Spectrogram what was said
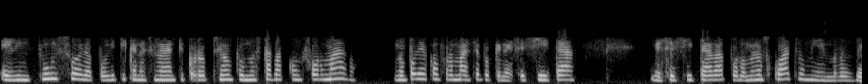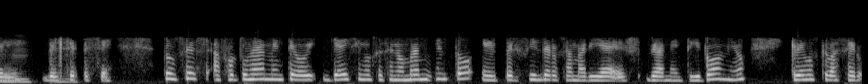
el impulso de la política nacional anticorrupción, pues no estaba conformado. No podía conformarse porque necesita necesitaba por lo menos cuatro miembros del, del CPC. Entonces, afortunadamente hoy ya hicimos ese nombramiento, el perfil de Rosa María es realmente idóneo, creemos que va a ser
